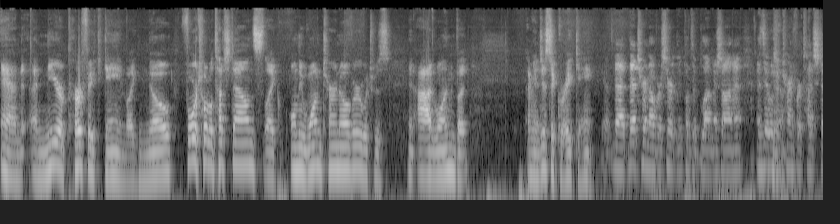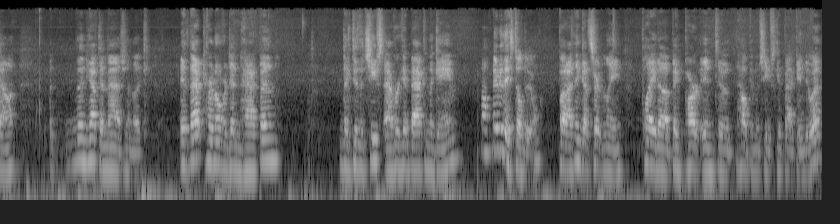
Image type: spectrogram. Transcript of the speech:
and a near perfect game. Like, no, four total touchdowns, like only one turnover, which was an odd one, but I mean, just a great game. Yeah, that that turnover certainly puts a blemish on it, as it was yeah. a turn for a touchdown. But then you have to imagine, like, if that turnover didn't happen, like, do the Chiefs ever get back in the game? Well, maybe they still do, but I think that certainly played a big part into helping the Chiefs get back into it.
